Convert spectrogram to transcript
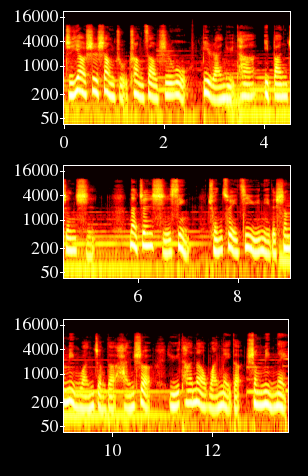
只要是上主创造之物，必然与它一般真实。那真实性纯粹基于你的生命完整的含摄于他那完美的生命内。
